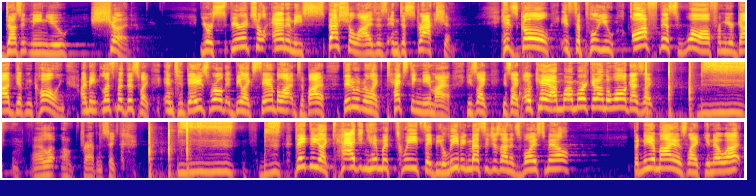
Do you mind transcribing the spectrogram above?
doesn't mean you should. Your spiritual enemy specializes in distraction. His goal is to pull you off this wall from your God given calling. I mean, let's put it this way. In today's world, it'd be like Sanballat and Tobiah. They'd have been like texting Nehemiah. He's like, he's like, okay, I'm, I'm working on the wall, guys. Like, bzzz. I love, oh, for heaven's sake. Bzzz, bzzz. They'd be like tagging him with tweets. They'd be leaving messages on his voicemail. But Nehemiah is like, you know what?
